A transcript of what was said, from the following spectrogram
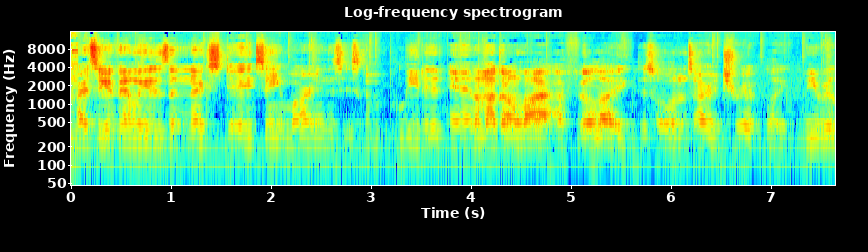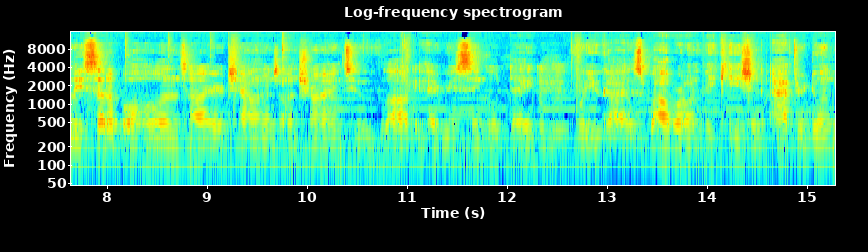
Alright, so again, family, it is the next day. St. Maarten's is completely completed. And I'm not gonna lie, I feel like this whole entire trip, like we really set up a whole entire challenge on trying to vlog every single day Mm-hmm. for you guys while we're on vacation after doing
